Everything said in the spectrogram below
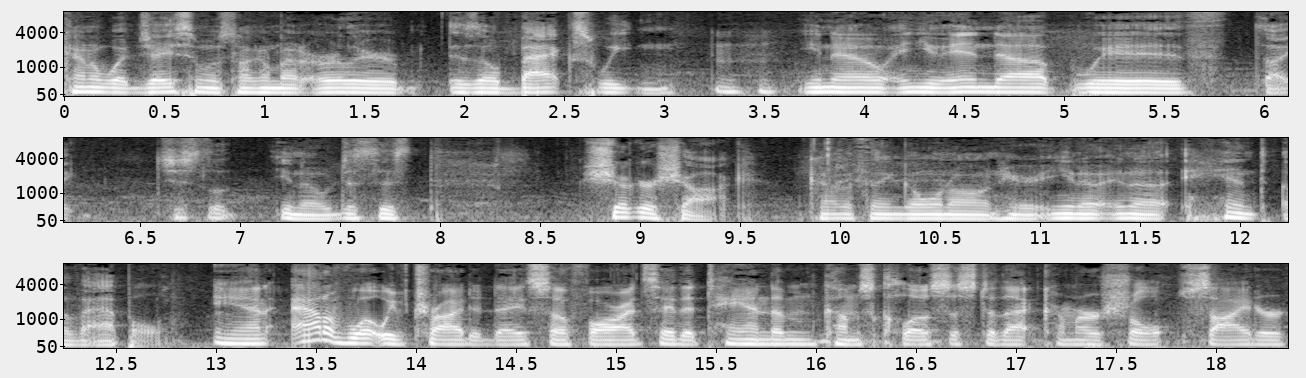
kind of what Jason was talking about earlier is they'll back sweeten, you know, and you end up with like just, you know, just this sugar shock kind of thing going on here, you know, in a hint of apple. And out of what we've tried today so far, I'd say the Tandem comes closest to that commercial cider,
